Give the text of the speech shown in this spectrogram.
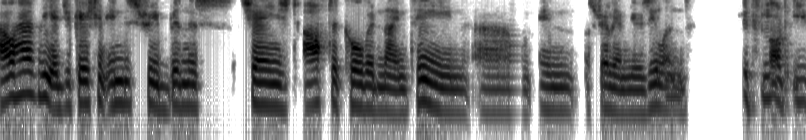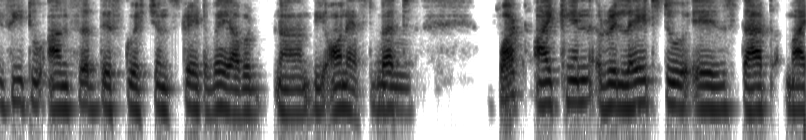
how has the education industry business changed after COVID nineteen um, in Australia and New Zealand? it's not easy to answer this question straight away i would uh, be honest mm. but what i can relate to is that my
